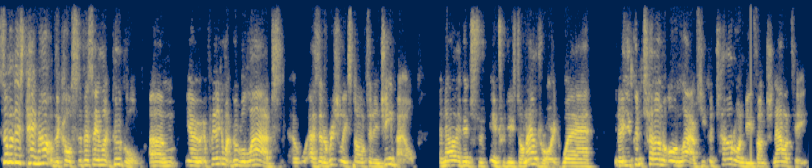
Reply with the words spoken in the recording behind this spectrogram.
Some of this came out of the culture of, say, like Google. Um, you know, if we think about Google Labs, uh, as it originally started in Gmail, and now they've int introduced on Android, where you know you can turn on Labs, you can turn on new functionality,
